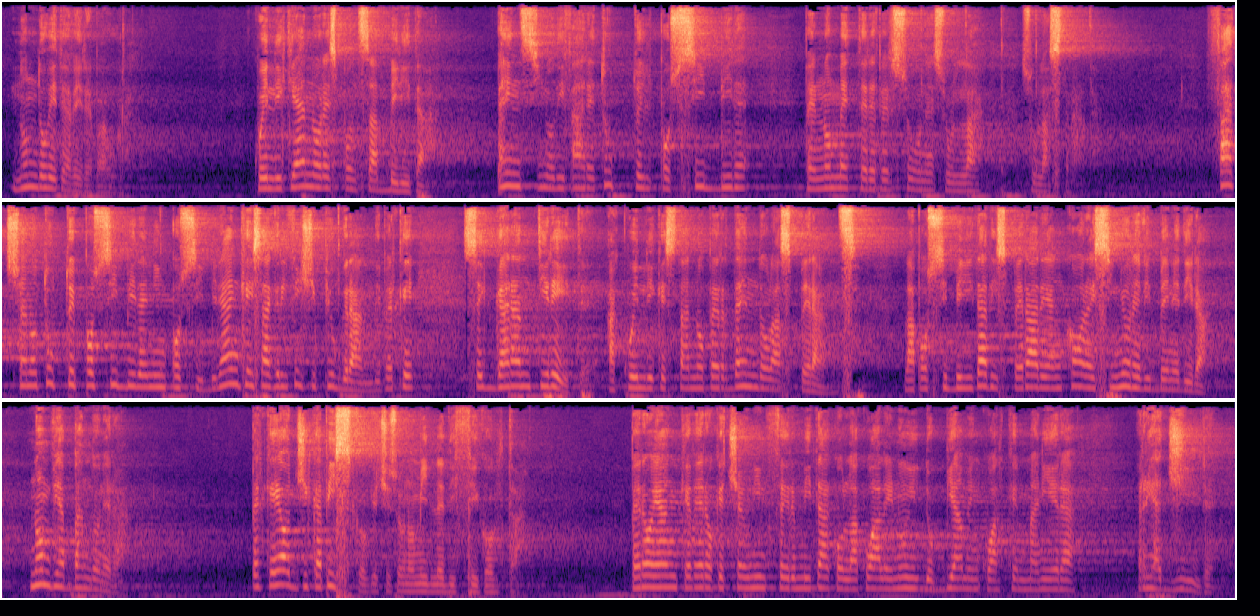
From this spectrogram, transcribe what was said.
Non dovete avere paura. Quelli che hanno responsabilità pensino di fare tutto il possibile per non mettere persone sulla, sulla strada. Facciano tutto il possibile e l'impossibile, anche i sacrifici più grandi, perché se garantirete a quelli che stanno perdendo la speranza, la possibilità di sperare ancora, il Signore vi benedirà, non vi abbandonerà. Perché oggi capisco che ci sono mille difficoltà però è anche vero che c'è un'infermità con la quale noi dobbiamo in qualche maniera reagire.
